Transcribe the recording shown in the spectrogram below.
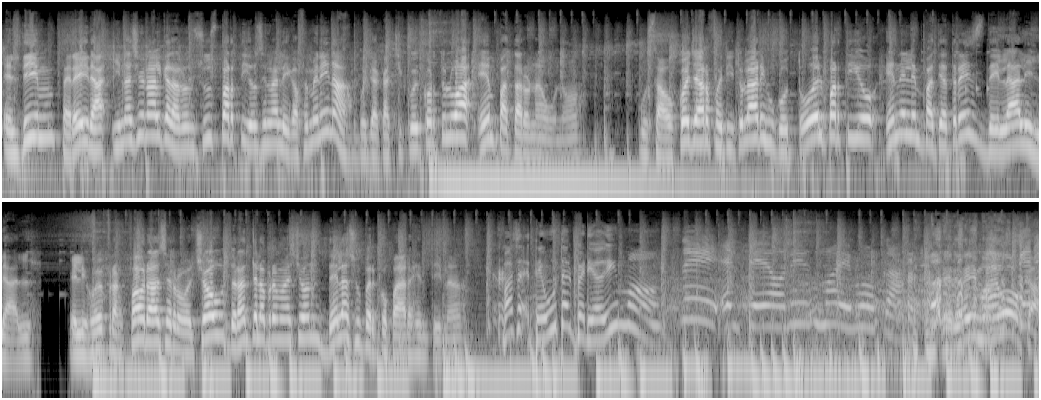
El DIM, Pereira y Nacional ganaron sus partidos en la Liga Femenina. Boyacá Chico y Cortuluá empataron a uno. Gustavo Collar fue titular y jugó todo el partido en el empate a 3 del Alilal. El hijo de Frank Fabra se robó el show durante la premiación de la Supercopa de Argentina. ¿Te gusta el periodismo? Sí, el periodismo de boca. Periodismo de boca.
